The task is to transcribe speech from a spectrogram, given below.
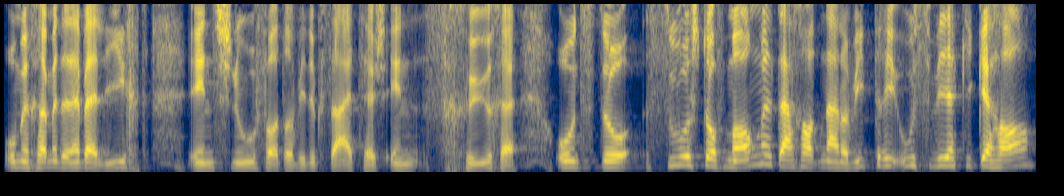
und wir kommen dann eben leicht ins Schnaufen oder wie du gesagt hast, ins Küchen. Und der Sauerstoffmangel der kann dann auch noch weitere Auswirkungen haben.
